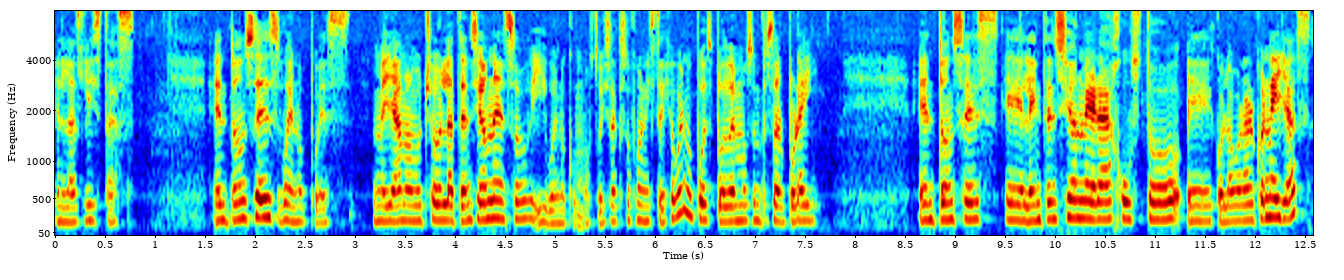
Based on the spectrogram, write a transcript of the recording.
en las listas. Entonces, bueno, pues me llama mucho la atención eso y bueno, como soy saxofonista, dije, bueno, pues podemos empezar por ahí. Entonces, eh, la intención era justo eh, colaborar con ellas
